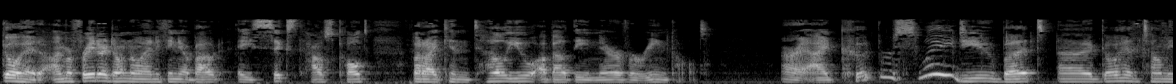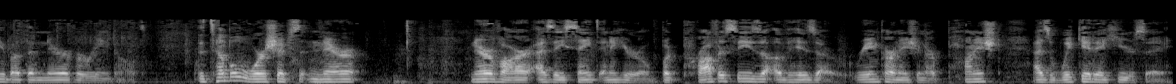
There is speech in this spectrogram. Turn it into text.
Go ahead. I'm afraid I don't know anything about a sixth house cult, but I can tell you about the Nerevarine cult. Alright, I could persuade you, but uh, go ahead and tell me about the Nerevarine cult. The temple worships Ner- Nerevar as a saint and a hero, but prophecies of his reincarnation are punished as wicked a hearsay.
